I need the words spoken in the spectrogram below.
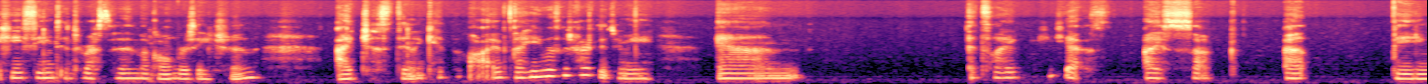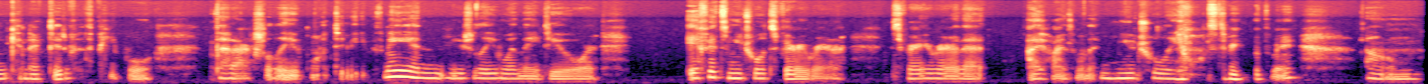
he seemed interested in the conversation. I just didn't get the vibe that he was attracted to me. And it's like, yes, I suck at being connected with people that actually want to be with me. And usually, when they do, or if it's mutual, it's very rare. It's very rare that I find someone that mutually wants to be with me. Um,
